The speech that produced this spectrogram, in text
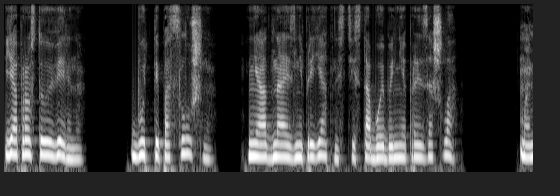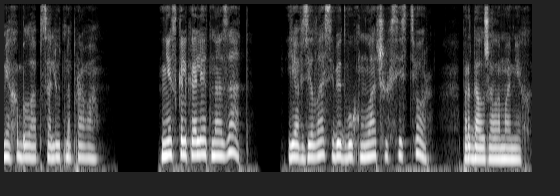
Я просто уверена, будь ты послушна, ни одна из неприятностей с тобой бы не произошла. Мамеха была абсолютно права. Несколько лет назад я взяла себе двух младших сестер, продолжала Мамеха.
